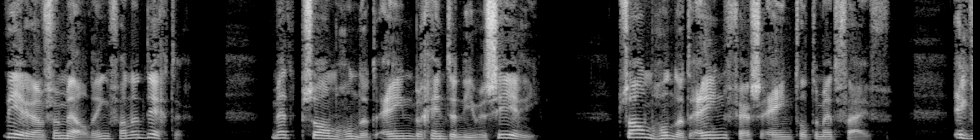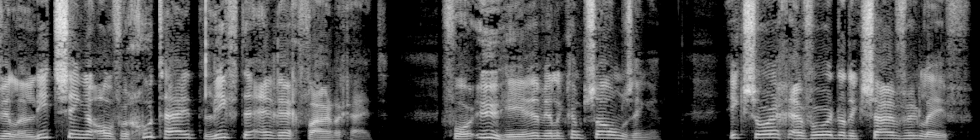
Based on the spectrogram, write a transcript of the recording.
weer een vermelding van een dichter. Met Psalm 101 begint een nieuwe serie. Psalm 101, vers 1 tot en met 5. Ik wil een lied zingen over goedheid, liefde en rechtvaardigheid. Voor u, heren, wil ik een psalm zingen. Ik zorg ervoor dat ik zuiver leef.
